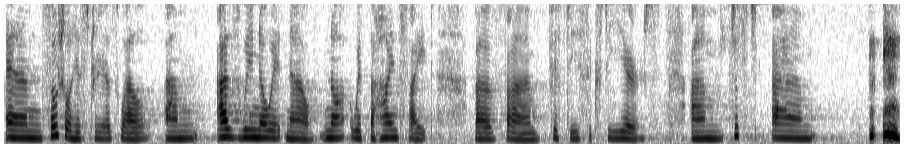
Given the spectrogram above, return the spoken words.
and social history as well, um, as we know it now, not with the hindsight of um, 50, 60 years. Um, just um,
